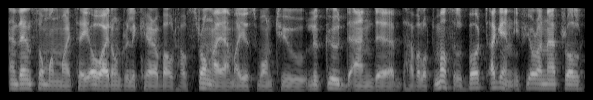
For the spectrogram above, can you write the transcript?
And then someone might say, oh, I don't really care about how strong I am. I just want to look good and uh, have a lot of muscle. But again, if you're unnatural,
